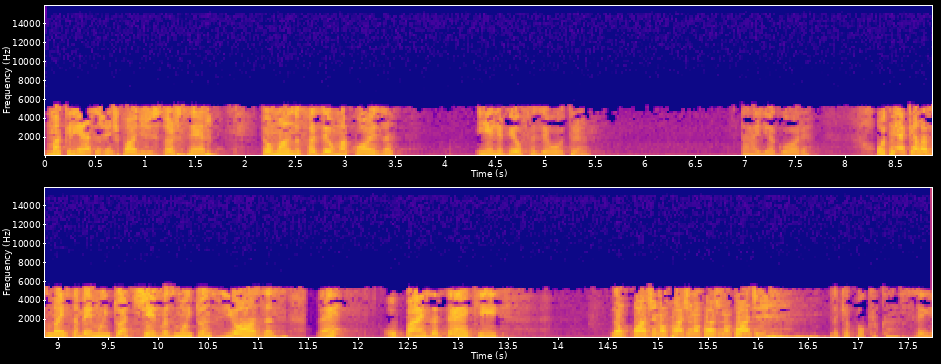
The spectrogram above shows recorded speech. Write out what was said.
Uma criança a gente pode distorcer. Eu mando fazer uma coisa e ele vê eu fazer outra. Tá, e agora? Ou tem aquelas mães também muito ativas, muito ansiosas, né? Ou pais até que não pode, não pode, não pode, não pode. Daqui a pouco eu cansei.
